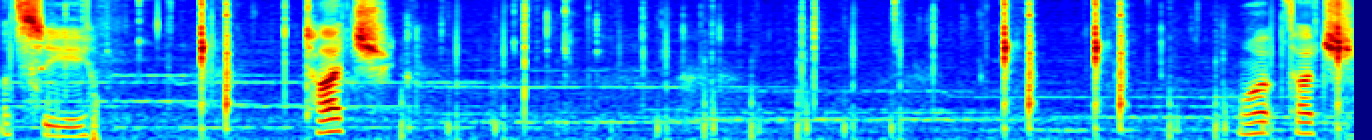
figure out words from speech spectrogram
Let's see. Touch. What? Touch.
